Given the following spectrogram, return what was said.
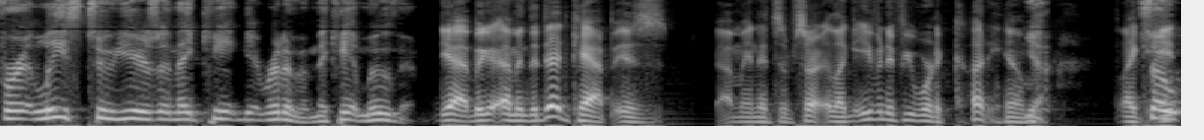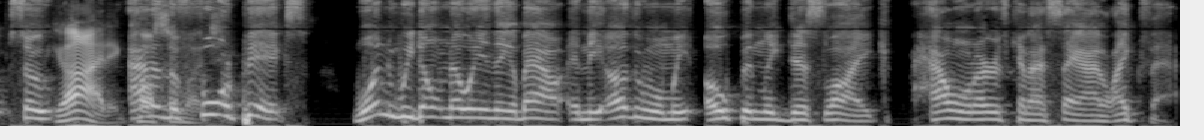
for at least two years, and they can't get rid of him. They can't move him. yeah, but, I mean the dead cap is. I mean it's absurd. Like even if you were to cut him, Yeah. like So it- so God, it out of the so four picks, one we don't know anything about, and the other one we openly dislike. How on earth can I say I like that?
